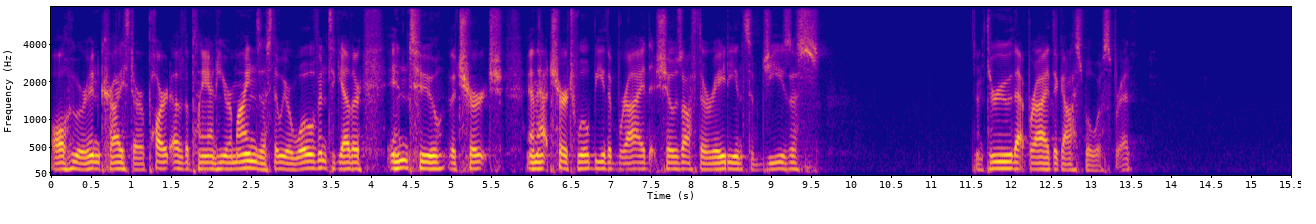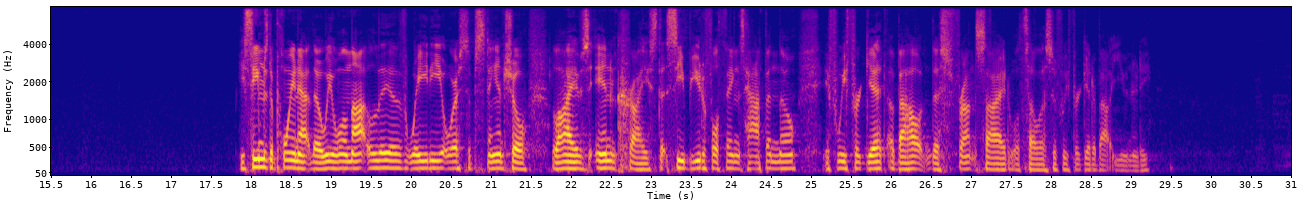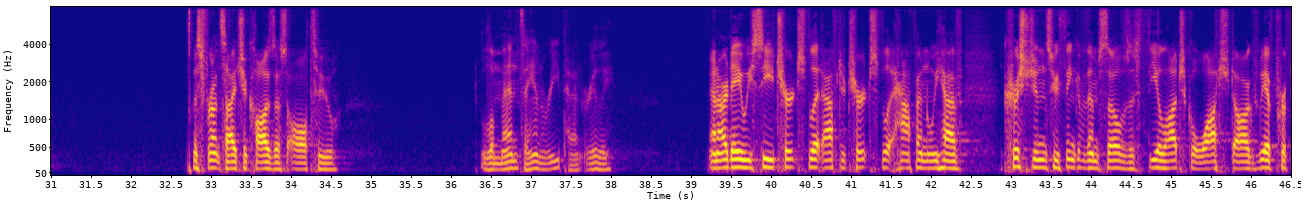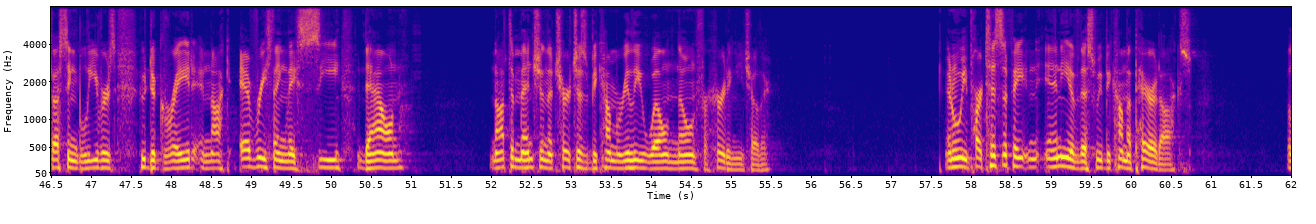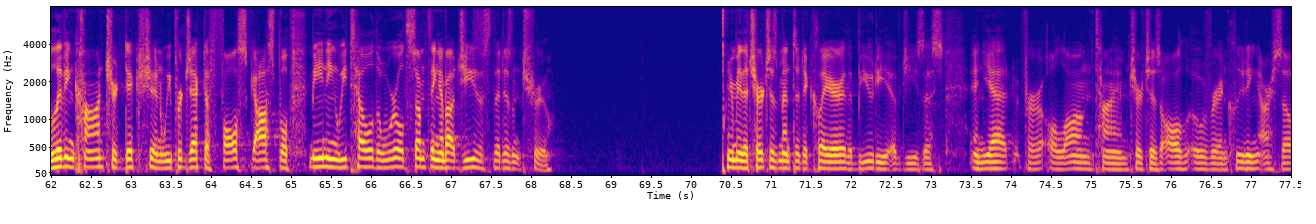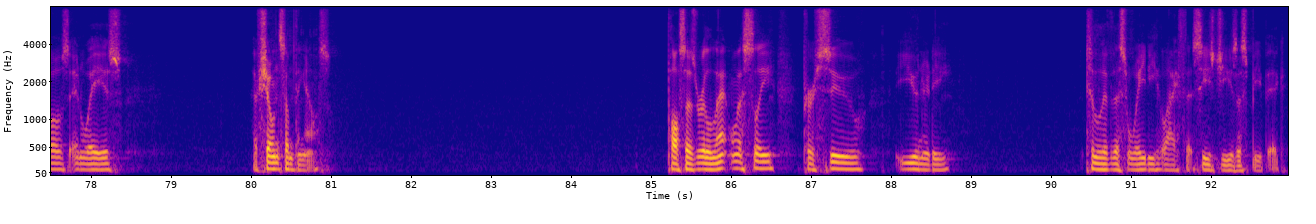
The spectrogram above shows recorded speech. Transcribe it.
all who are in Christ are a part of the plan. He reminds us that we are woven together into the church, and that church will be the bride that shows off the radiance of Jesus. And through that bride, the gospel will spread. He seems to point at, though, we will not live weighty or substantial lives in Christ that see beautiful things happen, though, if we forget about this front side, will tell us if we forget about unity. This front side should cause us all to lament and repent, really. In our day, we see church split after church split happen. We have Christians who think of themselves as theological watchdogs. We have professing believers who degrade and knock everything they see down. Not to mention, the church has become really well known for hurting each other. And when we participate in any of this, we become a paradox, a living contradiction. We project a false gospel, meaning we tell the world something about Jesus that isn't true. Hear me, the church is meant to declare the beauty of Jesus, and yet, for a long time, churches all over, including ourselves in ways, have shown something else. Paul says, relentlessly pursue unity to live this weighty life that sees Jesus be big.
